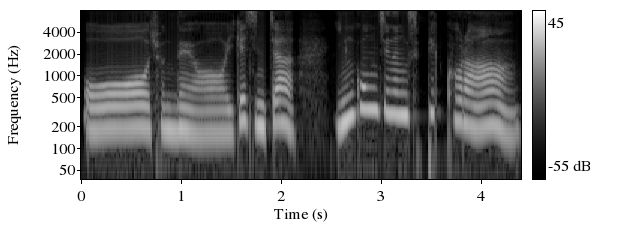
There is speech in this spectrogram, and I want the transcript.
오, 좋네요. 이게 진짜 인공지능 스피커랑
